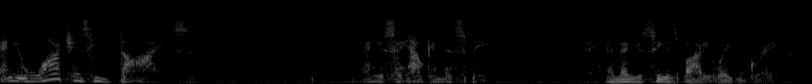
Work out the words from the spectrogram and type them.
And you watch as he dies. And you say, How can this be? And then you see his body laid in the grave.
